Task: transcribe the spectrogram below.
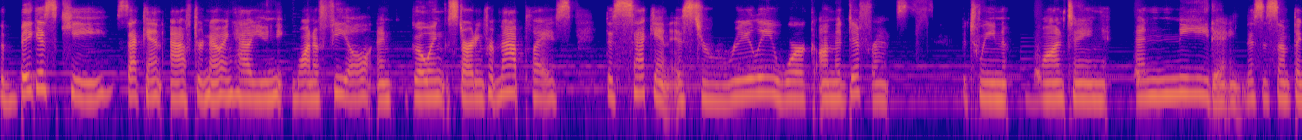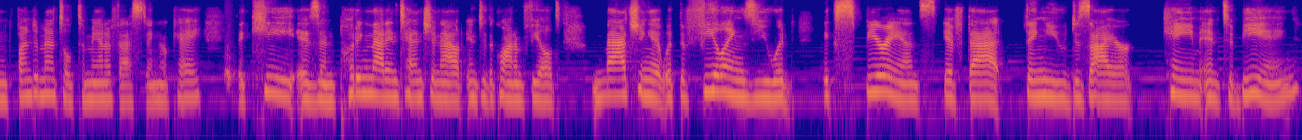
the biggest key second after knowing how you want to feel and going starting from that place the second is to really work on the difference between wanting and needing. This is something fundamental to manifesting, okay? The key is in putting that intention out into the quantum field, matching it with the feelings you would experience if that thing you desire came into being.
